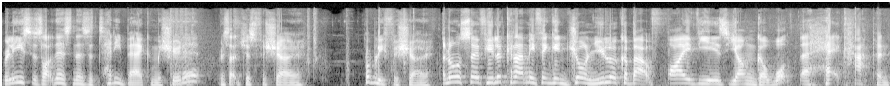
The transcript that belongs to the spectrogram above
releases like this. And there's a teddy bear. Can we shoot it? Or is that just for show? Probably for show. And also, if you're looking at me thinking, John, you look about five years younger. What the heck happened?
